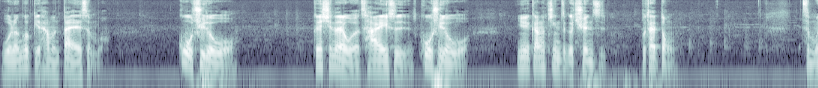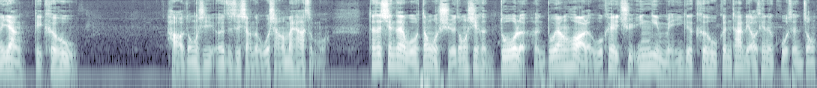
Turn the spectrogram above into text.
我能够给他们带来什么？过去的我跟现在我的差异是，过去的我因为刚进这个圈子，不太懂怎么样给客户好的东西，而只是想着我想要卖他什么。但是现在我当我学的东西很多了，很多样化了，我可以去因应每一个客户跟他聊天的过程中，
